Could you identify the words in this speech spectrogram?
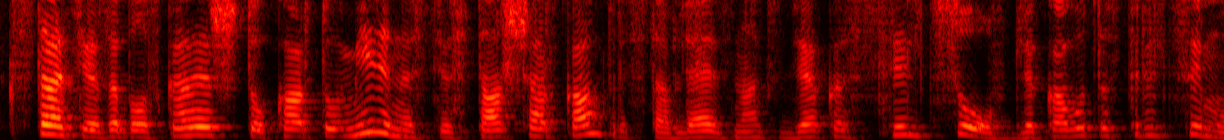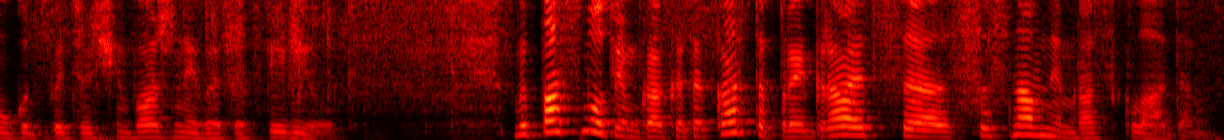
Кстати, я забыла сказать, что карта умеренности старший аркан представляет знак зодиака стрельцов. Для кого-то стрельцы могут быть очень важны в этот период. Мы посмотрим, как эта карта проиграется с основным раскладом.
